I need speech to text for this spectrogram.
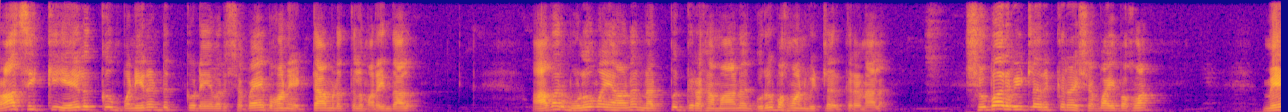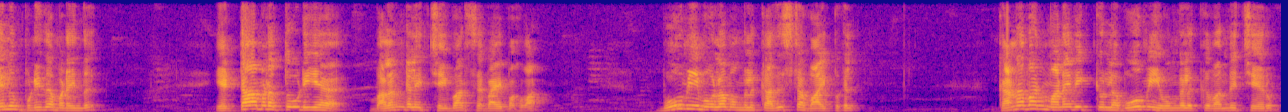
ராசிக்கு ஏழுக்கும் பனிரெண்டுக்குடையவர் செவ்வாய் பகவான் எட்டாம் இடத்தில் மறைந்தாலும் அவர் முழுமையான நட்பு கிரகமான குரு பகவான் வீட்டில் இருக்கிறனால சுபர் வீட்டில் இருக்கிற செவ்வாய் பகவான் மேலும் புனிதமடைந்து எட்டாம் இடத்துடைய பலன்களை செய்வார் செவ்வாய் பகவான். பூமி மூலம் உங்களுக்கு அதிர்ஷ்ட வாய்ப்புகள். கணவன் மனைவிக்குள்ள பூமி உங்களுக்கு வந்து சேரும்.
